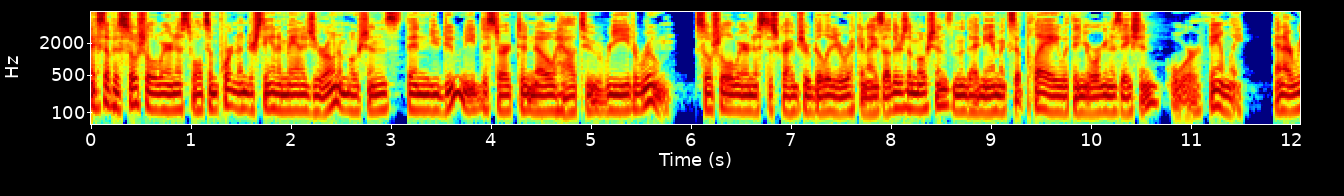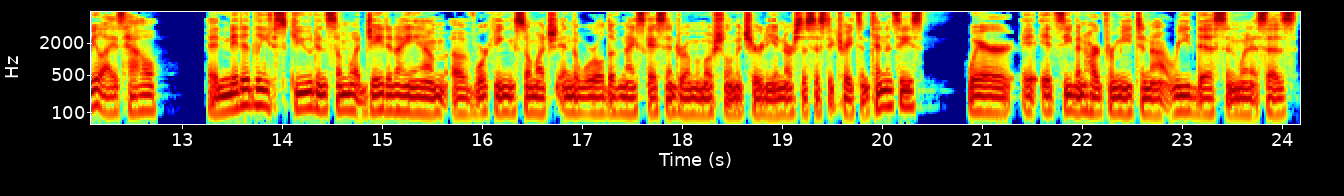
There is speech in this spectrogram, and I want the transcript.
Next up is social awareness. While it's important to understand and manage your own emotions, then you do need to start to know how to read a room. Social awareness describes your ability to recognize others' emotions and the dynamics at play within your organization or family. And I realize how admittedly skewed and somewhat jaded I am of working so much in the world of nice guy syndrome, emotional immaturity, and narcissistic traits and tendencies, where it's even hard for me to not read this. And when it says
